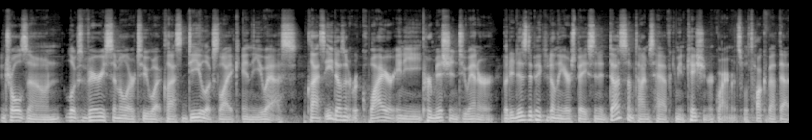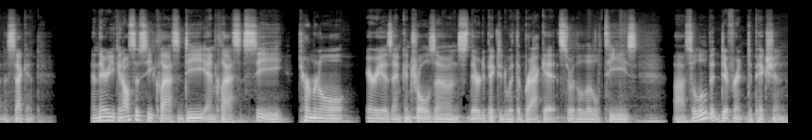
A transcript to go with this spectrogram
control zone looks very similar to what Class D looks like in the US. Class E doesn't require any permission to enter, but it is depicted on the airspace and it does sometimes have communication requirements. We'll talk about that in a second. And there you can also see Class D and Class C terminal areas and control zones. They're depicted with the brackets or the little T's. Uh, so a little bit different depiction.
